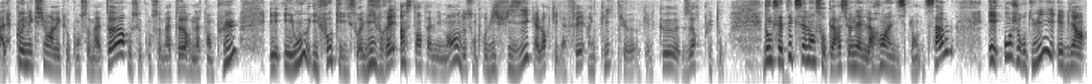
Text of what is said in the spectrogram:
à la connexion avec le consommateur, où ce consommateur n'attend plus, et, et où il faut qu'il soit livré instantanément de son produit physique alors qu'il a fait un euh, quelques heures plus tôt. Donc cette excellence opérationnelle la rend indispensable. Et aujourd'hui, eh bien,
